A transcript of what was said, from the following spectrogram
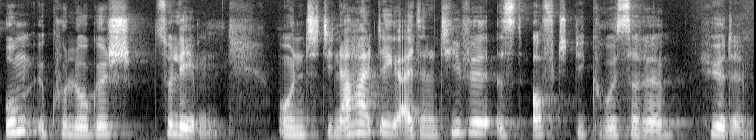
um ökologisch zu leben. Und die nachhaltige Alternative ist oft die größere Hürde.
